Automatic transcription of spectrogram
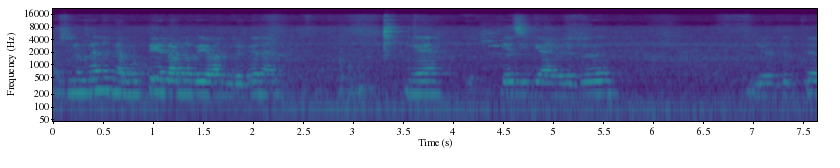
ஆக்சுவலாக இந்த முட்டையெல்லாம் நிறைய வந்திருக்கு. நான் இங்கே தேசிக்காய் இருக்கு எடுத்து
